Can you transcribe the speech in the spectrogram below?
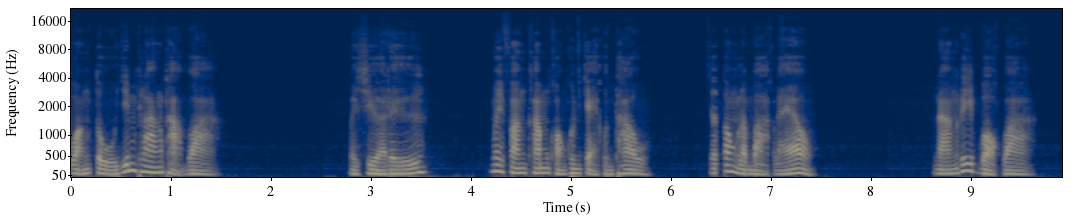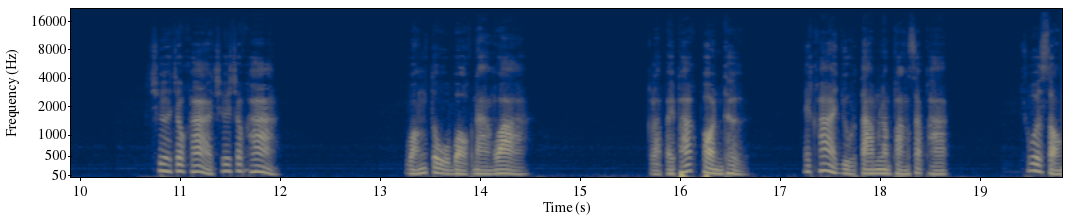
หวังตู่ยิ้มพลางถามว่า ไม่เชื่อหรือ ไม่ฟังคำของคนแก่คนเฒ่า จะต้องลำบากแล้ว นางรีบบอกว่า เชื่อเจ้าข้าเชื่อเจ้าข้าหวังตู่บอกนางว่า กลับไปพักผ่อนเถอะ ให้ข้าอยู่ตามลำพังสักพัก ชั่วสอง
